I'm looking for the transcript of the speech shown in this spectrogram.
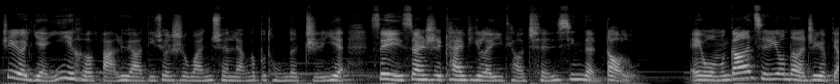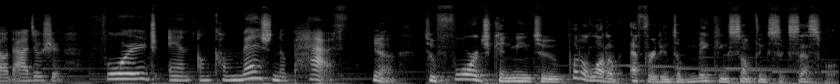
这个演艺和法律啊，的确是完全两个不同的职业，所以算是开辟了一条全新的道路。 哎，我们刚刚其实用到的这个表达就是 forge an unconventional path。Yeah, to forge can mean to put a lot of effort into making something successful.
